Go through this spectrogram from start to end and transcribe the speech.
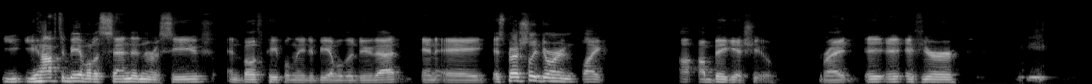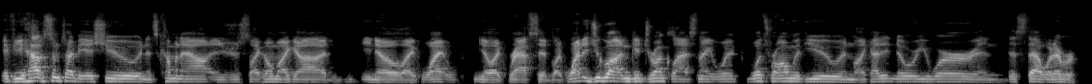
you, you have to be able to send and receive, and both people need to be able to do that in a, especially during like a, big issue, right? If you're if you have some type of issue and it's coming out and you're just like, oh my God, you know, like why, you know, like Raf said, like, why did you go out and get drunk last night? What, what's wrong with you? And like, I didn't know where you were and this, that, whatever.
